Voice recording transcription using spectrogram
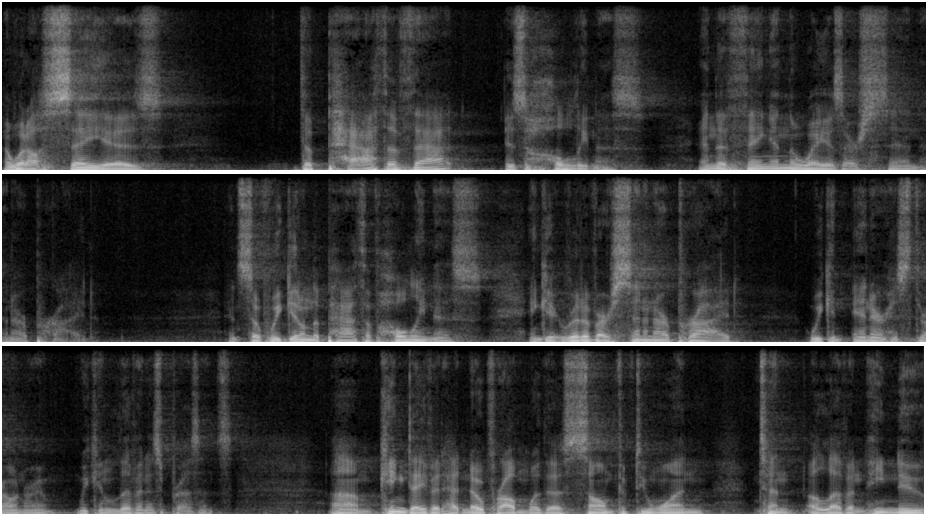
And what I'll say is the path of that is holiness. And the thing in the way is our sin and our pride. And so if we get on the path of holiness and get rid of our sin and our pride, we can enter his throne room. We can live in his presence. Um, King David had no problem with this. Psalm 51, 10, 11, he knew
